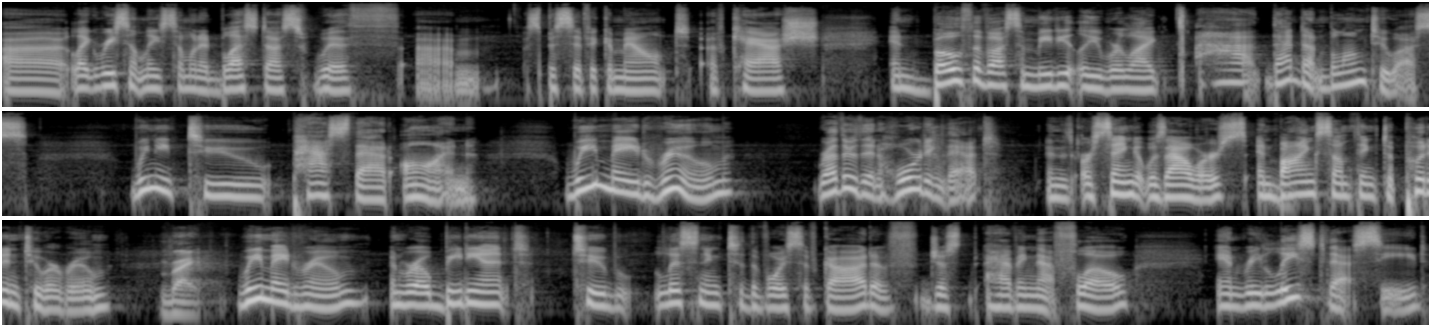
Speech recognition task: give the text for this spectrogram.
uh, like recently, someone had blessed us with um, a specific amount of cash, and both of us immediately were like, ah, that doesn't belong to us. We need to pass that on. We made room rather than hoarding that and, or saying it was ours and buying something to put into a room Right. we made room and we're obedient to listening to the voice of God, of just having that flow, and released that seed.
